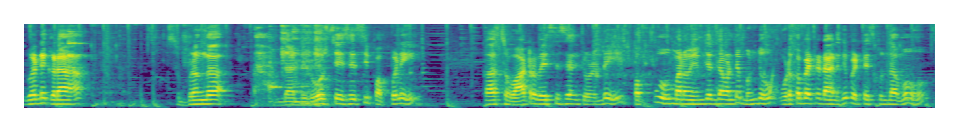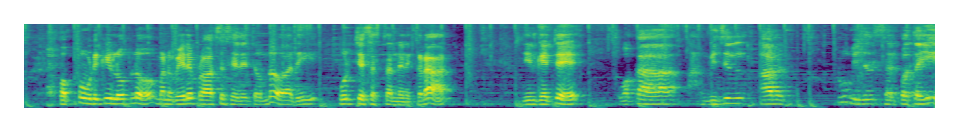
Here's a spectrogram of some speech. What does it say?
ఇవ్వండి ఇక్కడ శుభ్రంగా దాన్ని రోస్ట్ చేసేసి పప్పుని కాస్త వాటర్ వేసేసాను చూడండి. పప్పు మనం ఏం చేద్దామంటే ముందు ఉడకబెట్టడానికి పెట్టేసుకుందాము. పప్పు ఉడికి లోపల మనం వేరే ప్రాసెస్ ఏదైతే ఉందో అది పూర్తి చేసేస్తాను నేను ఇక్కడ. దీనికైతే ఒక విజిల్ ఆర్ టూ విజిల్స్ సరిపోతాయి.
